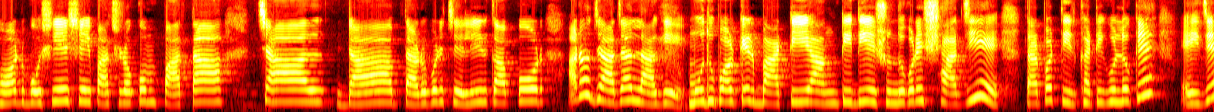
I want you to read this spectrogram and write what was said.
ঘট বসিয়ে সেই পাঁচ রকম পাতা, চাল, ডাব, তার উপরে চেলির কাপড়, আরও যা যা লাগে। মধুপর্কের বাটি, আংটি দিয়ে সুন্দর করে সাজিয়ে তারপর তীরখাটিগুলোকে এই যে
